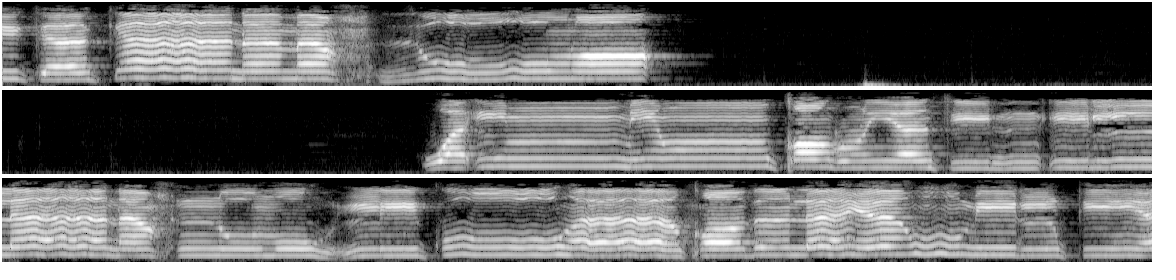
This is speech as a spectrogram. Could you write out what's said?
رَبِّكَ كَانَ مَحْذُورًا. وَإِن مِّن قَرْيَةٍ إِلَّا نَحْنُ مُهْلِكُوهَا قَبْلَ يَوْمِ الْقِيَامَةِ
